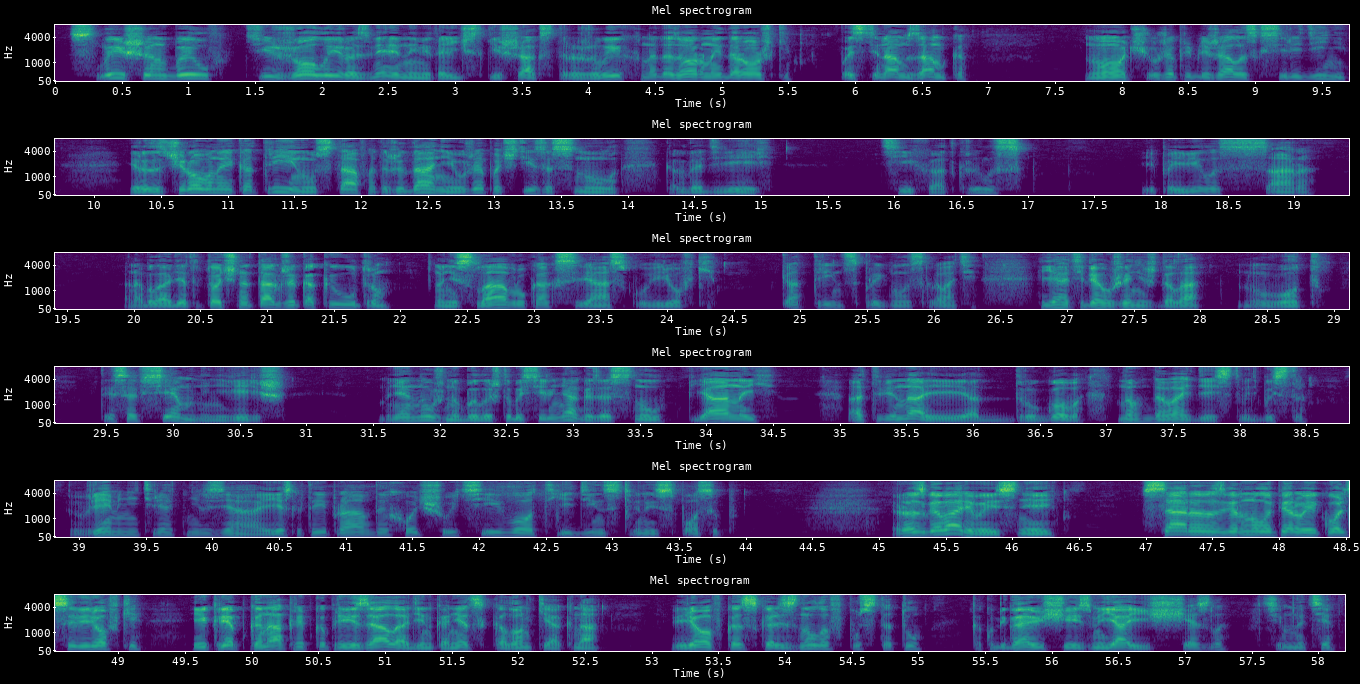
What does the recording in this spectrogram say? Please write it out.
Слышен был тяжелый размеренный металлический шаг сторожевых на дозорной дорожке по стенам замка. Ночь уже приближалась к середине, и разочарованная Катрин, устав от ожидания, уже почти заснула, когда дверь тихо открылась, и появилась Сара. Она была одета точно так же, как и утром, но несла в руках связку веревки. Катрин спрыгнула с кровати. «Я тебя уже не ждала. Ну вот». Ты совсем мне не веришь. Мне нужно было, чтобы сильняга заснул, пьяный, от вина и от другого. Но давай действовать быстро. Времени терять нельзя, и если ты и правда хочешь уйти, вот единственный способ. Разговаривая с ней, Сара развернула первые кольца веревки и крепко-накрепко привязала один конец к колонке окна. Веревка скользнула в пустоту, как убегающая змея, и исчезла в темноте.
